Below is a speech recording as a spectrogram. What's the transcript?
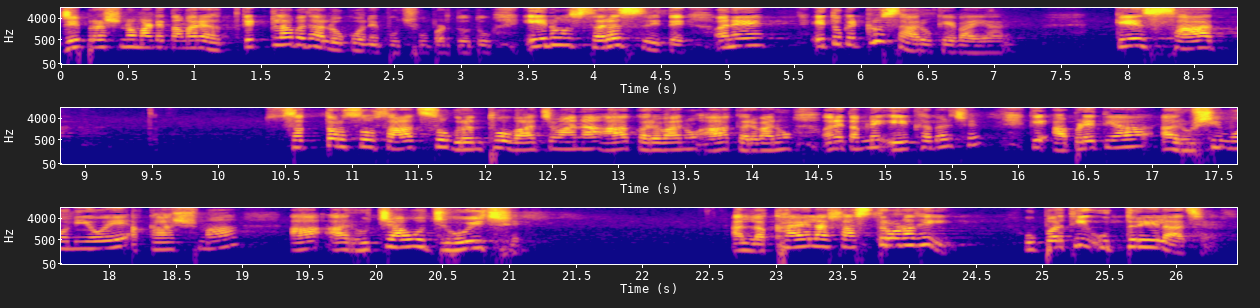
જે પ્રશ્નો માટે તમારે કેટલા બધા લોકોને પૂછવું પડતું હતું, એનો સરસ રીતે, અને એ તો કેટલું સારું કહેવાય યાર, કે સાત, સત્તરસો, સાતસો ગ્રંથો વાંચવાના, આ કરવાનું આ કરવાનું, અને તમને એ ખબર છે કે આપણે ત્યાં આ ઋષિ મુનિઓએ આકાશમાં આ આ રૂચાઓ જોઈ છે. આ લખાયેલા શાસ્ત્રો નથી, ઉપરથી ઉતરેલા છે.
